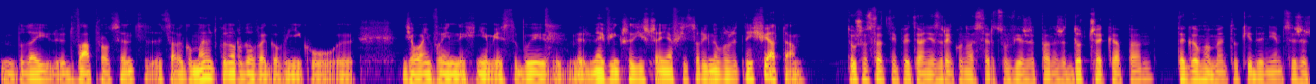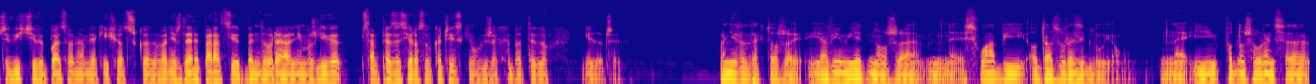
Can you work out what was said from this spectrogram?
bodaj 2% całego majątku narodowego w wyniku e, działań wojennych Niemiec. To były największe zniszczenia w historii nowożytnej świata. To już ostatnie pytanie z ręką na sercu. Wierzy pan, że doczeka pan tego momentu, kiedy Niemcy rzeczywiście wypłacą nam jakieś odszkodowanie, że te reparacje będą realnie możliwe? Sam prezes Jarosław Kaczyński mówi, że chyba tego nie doczeka. Panie redaktorze, ja wiem jedno, że słabi od razu rezygnują. I podnoszą ręce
